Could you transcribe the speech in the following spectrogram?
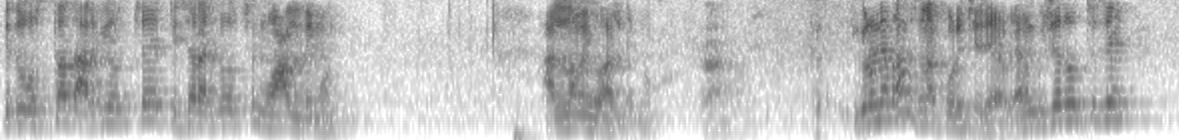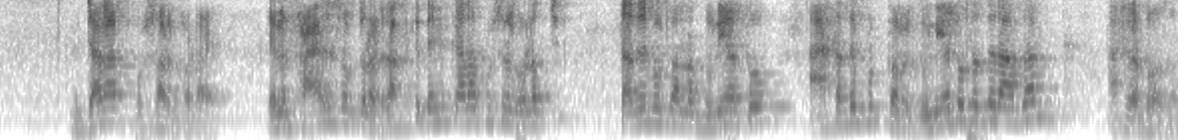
কিন্তু ওস্তাদ আরবি হচ্ছে টিচার আরবি হচ্ছে মোয়াল্লিমন আল্লামা মোয়াল্লিমন এগুলো নিয়ে আমরা আলোচনা করেছি যে এখন বিষয়টা হচ্ছে যে যারা প্রসার ঘটায় এখানে ফায়ার শব্দটা আজকে দেখেন কারা প্রসার ঘটাচ্ছে? তাদের বলছে আল্লাহ দুনিয়া তো আয়াতটাতে পড়তে হবে। দুনিয়াতেও তাদের আজাব আখেরাতেও আজাব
